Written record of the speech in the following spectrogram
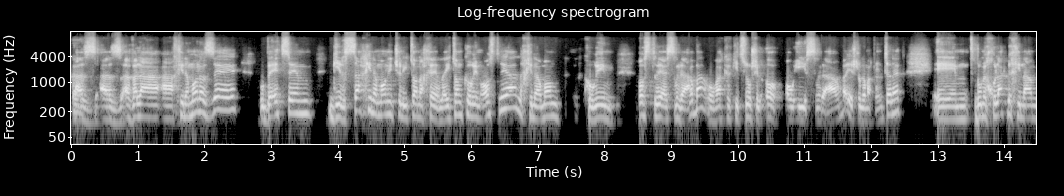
כן. אז, אז, אבל החינמון הזה הוא בעצם גרסה חינמונית של עיתון אחר. לעיתון קוראים אוסטריה, לחינמון קוראים אוסטריה 24, או רק הקיצור של או, OE 24, יש לו גם אפל אינטרנט, אמ, והוא מחולק בחינם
